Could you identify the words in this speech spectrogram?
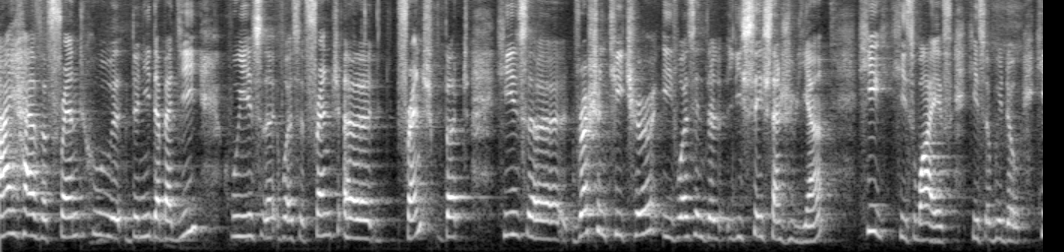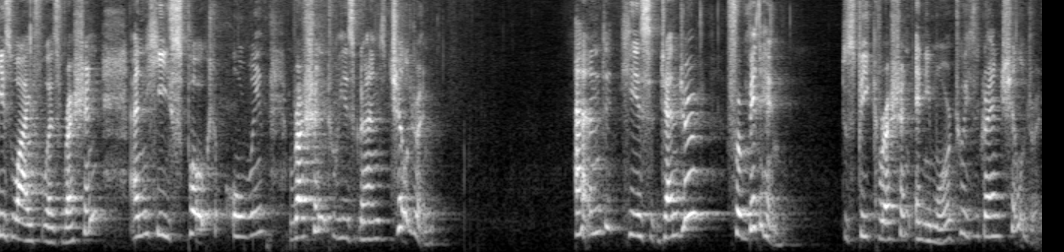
I have a friend who, Denis Dabadi, who is, uh, was a French, uh, French, but he's a Russian teacher. He was in the Lycée Saint-Julien. He, his wife, he's a widow, his wife was Russian, and he spoke always Russian to his grandchildren. And his gender forbid him to speak Russian anymore to his grandchildren.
